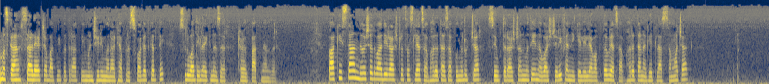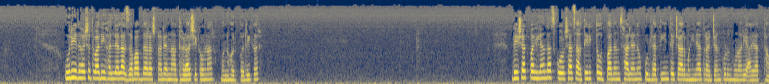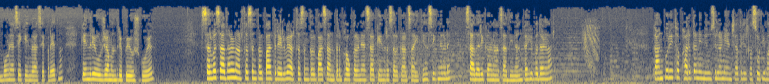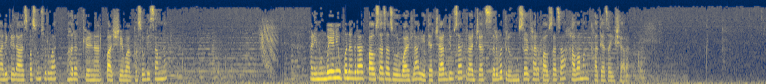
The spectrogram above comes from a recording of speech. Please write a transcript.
नमस्कार. साडेआठच्या बातमीपत्रात मी मंजिरी मराठी आपलं स्वागत करते. सुरुवातीला एक नजर ठळक बातम्यांवर. पाकिस्तान दहशतवादी राष्ट्रच असल्याचा भारताचा पुनरुच्चार संयुक्त राष्ट्रांमध्ये नवाज शरीफ यांनी केलेल्या वक्तव्याचा भारतानं घेतला समाचार. उरी दहशतवादी हल्ल्याला जबाबदार असणाऱ्यांना धडा शिकवणार मनोहर पर्रीकर देशात पहिल्यांदाच कोळशाचं अतिरिक्त उत्पादन झाल्यानं पुढल्या तीन ते चार महिन्यात राज्यांकडून होणारी आयात थांबवण्याचे केंद्राचे प्रयत्न केंद्रीय ऊर्जामंत्री पियुष गोयल. सर्वसाधारण अर्थसंकल्पात रेल्वे अर्थसंकल्पाचा अंतर्भाव करण्याचा केंद्र सरकारचा ऐतिहासिक निर्णय. सादरीकरणाचा दिनांकही बदलणार. कानपूर इथं भारत आणि न्यूझीलंड यांच्यातील कसोटी मालिकेला आजपासून सुरुवात. भारत खेळणार पाचशेवा कसोटी सामना. आणि मुंबई आणि उपनगरात पावसाचा जोर वाढला. येत्या चार दिवसात राज्यात सर्वत्र मुसळधार पावसाचा हवामान खात्याचा इशारा.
